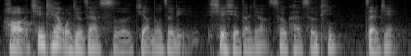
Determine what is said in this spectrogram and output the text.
好，今天我就暂时讲到这里，谢谢大家收看收听，再见。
